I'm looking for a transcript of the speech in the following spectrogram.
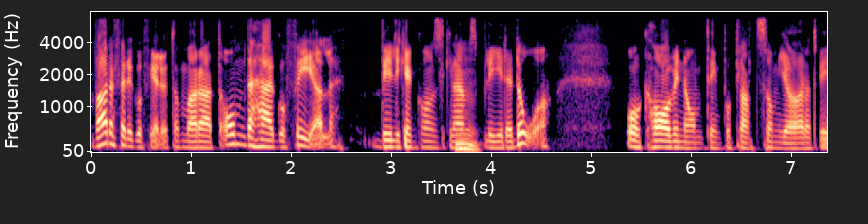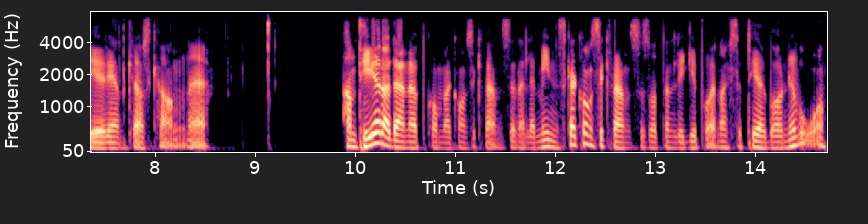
varför det går fel utan bara att om det här går fel, vilken konsekvens mm. blir det då? Och har vi någonting på plats som gör att vi rent krasst kan eh, hantera den uppkomna konsekvensen eller minska konsekvensen så att den ligger på en accepterbar nivå.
